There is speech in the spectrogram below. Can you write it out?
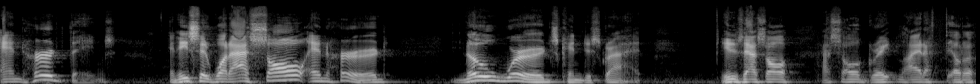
and heard things. And he said, What I saw and heard, no words can describe. He said, I saw, I saw a great light, I felt a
